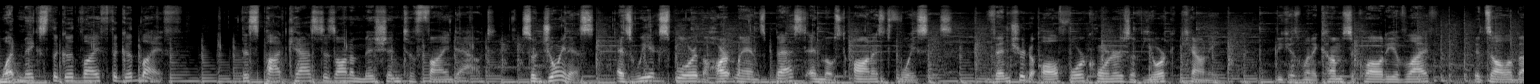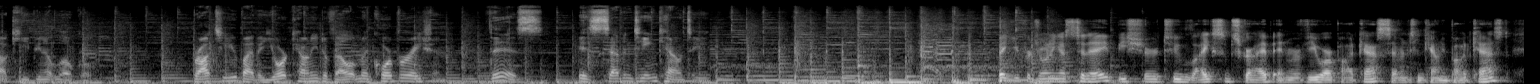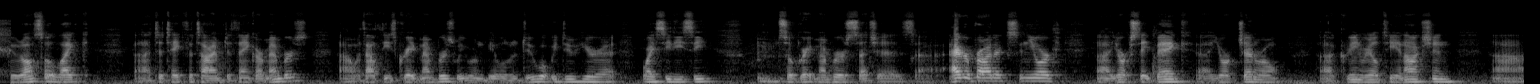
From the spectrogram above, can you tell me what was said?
What makes the good life the good life? This podcast is on a mission to find out. So join us as we explore the Heartland's best and most honest voices. Venture to all four corners of York County because when it comes to quality of life, it's all about keeping it local. Brought to you by the York County Development Corporation. This is 17 County. Thank you for joining us today. Be sure to like, subscribe, and review our podcast, 17 County Podcast. We would also like uh, to take the time to thank our members. Uh, without these great members, we wouldn't be able to do what we do here at YCDC. So, great members such as uh, Agri Products in York, uh, York State Bank, uh, York General, uh, Green Realty and Auction, uh,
